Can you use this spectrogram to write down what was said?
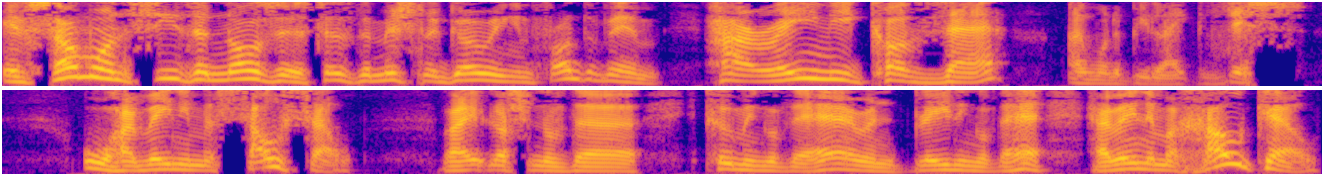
If someone sees a nozir, says the Mishnah going in front of him, hareini kozeh, I want to be like this. Or hareini masalsel, right? Lashon of the combing of the hair and blading of the hair. Hareini machalkel.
